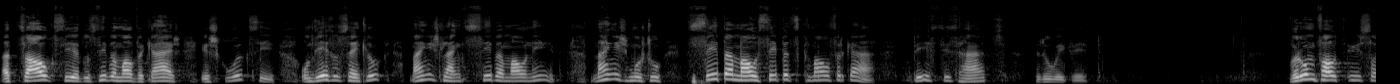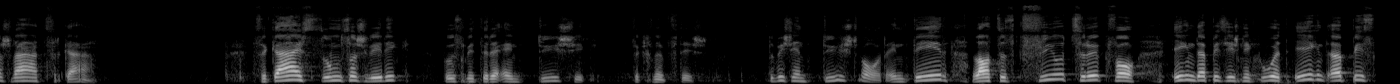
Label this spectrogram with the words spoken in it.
eine Zahl gewesen, du siebenmal vergehst, ist gut gewesen. Und Jesus sagt, schau, manchmal längt es siebenmal nicht. Manchmal musst du siebenmal, siebzigmal vergeben bis dein Herz ruhig wird. Warum fällt es uns so schwer zu vergeben? Vergeben ist umso schwierig, weil es mit einer Enttäuschung verknüpft ist. Du bist enttäuscht worden. In dir lässt das Gefühl zurück von, irgendetwas ist nicht gut. Irgendetwas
